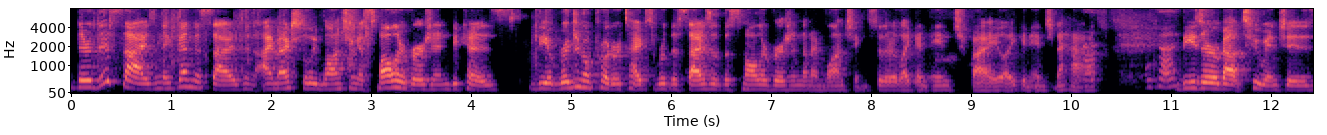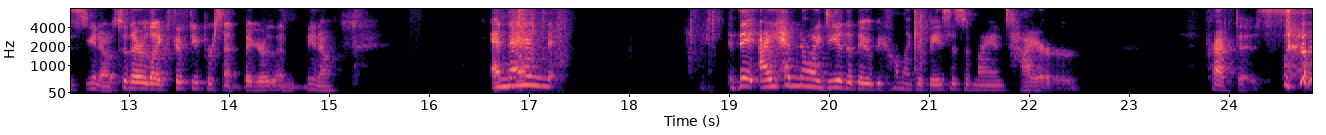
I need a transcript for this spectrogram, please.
they're this size and they've been this size and i'm actually launching a smaller version because the original prototypes were the size of the smaller version that i'm launching. So they're like an inch by like an inch and a half. Okay. These are about two inches you know so they're like 50% bigger than you know. And then they I had no idea that they would become like the basis of my entire practice.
